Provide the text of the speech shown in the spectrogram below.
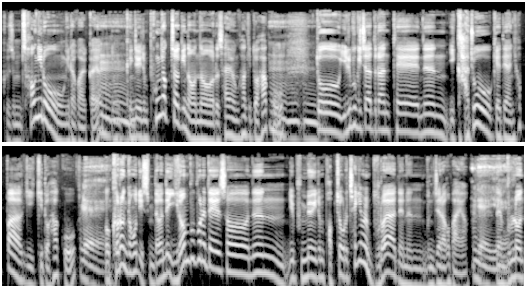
그 좀 성희롱이라고 할까요? 음, 좀 음. 굉장히 좀 폭력적인 언어를 사용하기도 하고 음, 음, 음. 또 일부 기자들한테는 이 가족에 대한 협박이 있기도 하고 예. 뭐 그런 경우도 있습니다. 근데 이런 부분에 대해서는 이 분명히 좀 법적으로 책임을 물어야 되는 문제라고 봐요. 예, 예. 네, 물론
